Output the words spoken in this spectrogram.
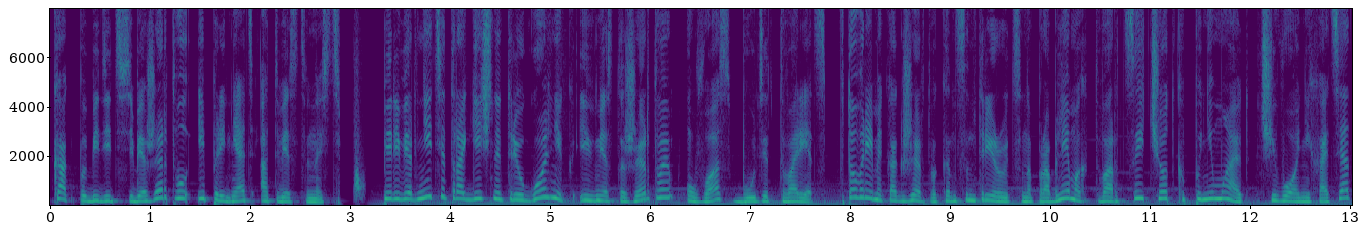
Как победить в себе жертву и принять ответственность? Переверните трагичный треугольник, и вместо жертвы у вас будет творец. В то время как жертва концентрируется на проблемах, творцы четко понимают, чего они хотят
